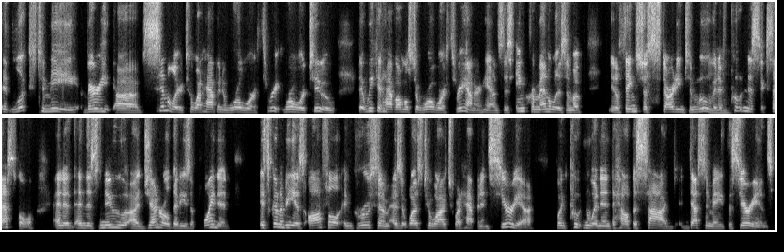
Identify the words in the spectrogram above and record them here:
it looks to me very uh, similar to what happened in World War Three, World War Two, that we could have almost a World War Three on our hands. This incrementalism of you know things just starting to move mm-hmm. and if mm-hmm. putin is successful and and this new uh, general that he's appointed it's going to be as awful and gruesome as it was to watch what happened in syria when putin went in to help assad decimate the syrians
